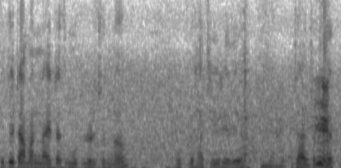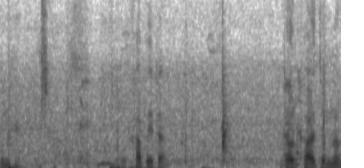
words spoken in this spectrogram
কিন্তু এটা আমার না এটা হচ্ছে মুটলের জন্য। মুটলো হাজির এই যে। জন্য এখন। খাবে এটা। এটা ওর খাওয়ার জন্য।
